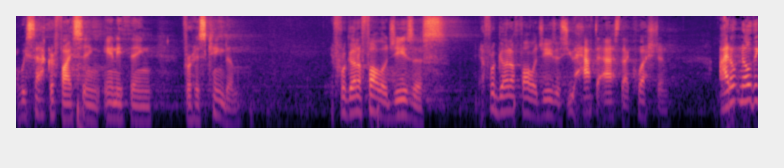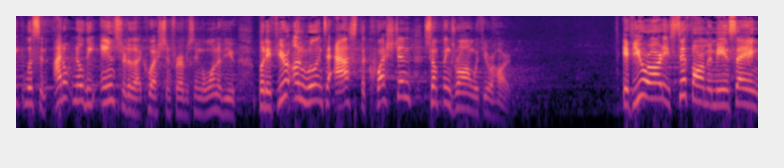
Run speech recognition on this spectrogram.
Are we sacrificing anything for his kingdom? If we're going to follow Jesus, if we're going to follow Jesus, you have to ask that question. I don't know the, listen, I don't know the answer to that question for every single one of you, but if you're unwilling to ask the question, something's wrong with your heart. If you're already stiff arming me and saying,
